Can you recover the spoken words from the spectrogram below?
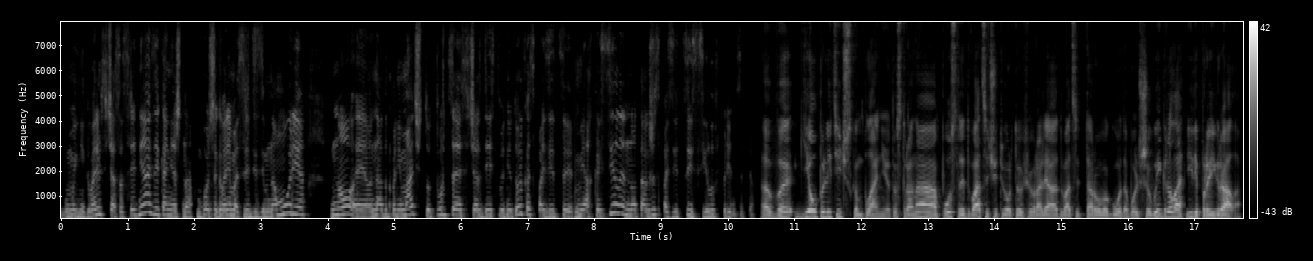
Мы не говорим сейчас о Средней Азии, конечно, больше говорим о Средиземноморье, но э, надо понимать, что Турция сейчас действует не только с позиции мягкой силы, но также с позиции силы в принципе. В геополитическом плане эта страна после 24 февраля 2022 года больше выиграла или проиграла?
